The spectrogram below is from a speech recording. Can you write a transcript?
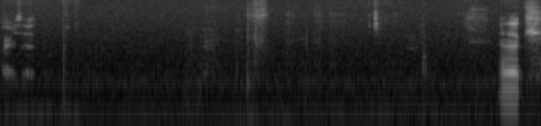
Where is it? okay.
